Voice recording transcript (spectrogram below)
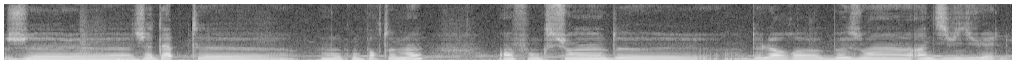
j'adapte euh, mon comportement en fonction de, de leurs euh, besoins individuels.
